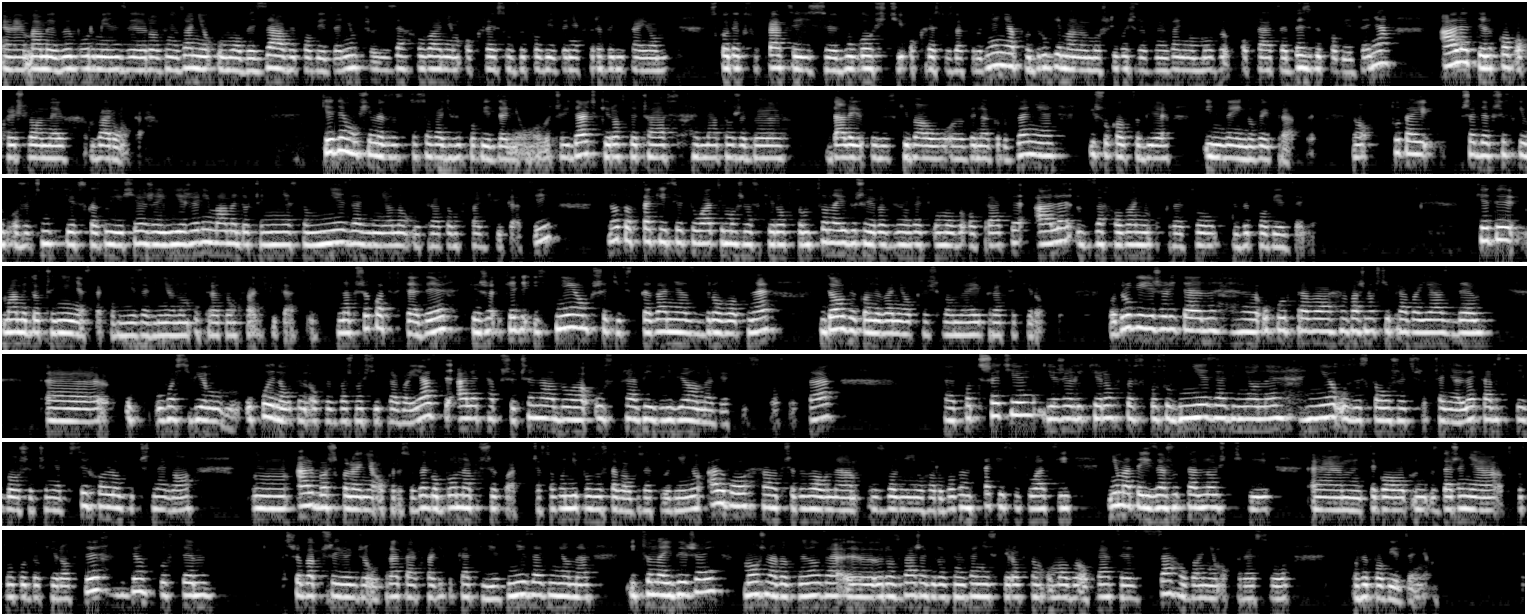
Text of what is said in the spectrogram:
e, mamy wybór między rozwiązaniem umowy za wypowiedzeniem, czyli zachowaniem okresu wypowiedzenia, które wynikają z kodeksu pracy i z długości okresu zatrudnienia. Po drugie, mamy możliwość rozwiązania umowy o pracę bez wypowiedzenia, ale tylko w określonych warunkach. Kiedy musimy zastosować wypowiedzenie umowy, czyli dać kierowcy czas na to, żeby dalej uzyskiwał wynagrodzenie i szukał sobie innej, nowej pracy. No tutaj przede wszystkim w orzecznictwie wskazuje się, że jeżeli mamy do czynienia z tą niezawinioną utratą kwalifikacji, no to w takiej sytuacji można z kierowcą co najwyżej rozwiązać umowę o pracę, ale z zachowaniem okresu wypowiedzenia. Kiedy mamy do czynienia z taką niezawinioną utratą kwalifikacji? Na przykład wtedy, kiedy istnieją przeciwwskazania zdrowotne do wykonywania określonej pracy kierowcy. Po drugie, jeżeli ten e, upływ prawa, ważności prawa jazdy, e, właściwie upłynął ten okres ważności prawa jazdy, ale ta przyczyna była usprawiedliwiona w jakiś sposób, tak? E, po trzecie, jeżeli kierowca w sposób niezawiniony nie uzyskał orzeczenia lekarskiego, orzeczenia psychologicznego mm, albo szkolenia okresowego, bo na przykład czasowo nie pozostawał w zatrudnieniu albo e, przebywał na zwolnieniu chorobowym, w takiej sytuacji nie ma tej zarzucalności tego zdarzenia w stosunku do kierowcy. W związku z tym trzeba przyjąć, że utrata kwalifikacji jest niezawiniona i co najwyżej można rozwiąza y, rozważać rozwiązanie z kierowcą umowy o pracę z zachowaniem okresu wypowiedzenia.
